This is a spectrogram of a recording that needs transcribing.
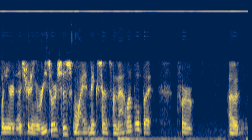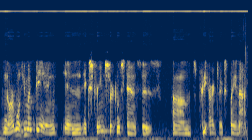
when you're administrating resources why it makes sense on that level, but for a normal human being in extreme circumstances, um, it's pretty hard to explain that.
